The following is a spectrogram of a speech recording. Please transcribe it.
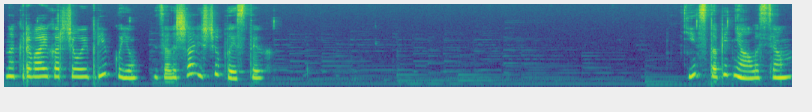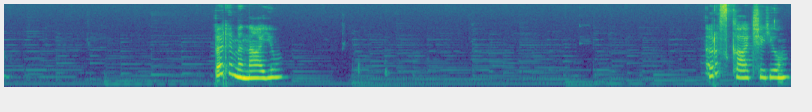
Накриваю харчовою плівкою і залишаю, щоб вистиг. Тісто піднялося. Переминаю. Розкачую.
